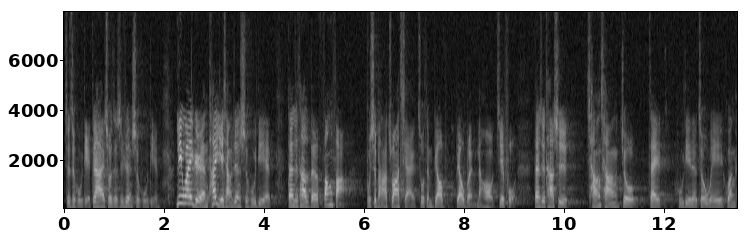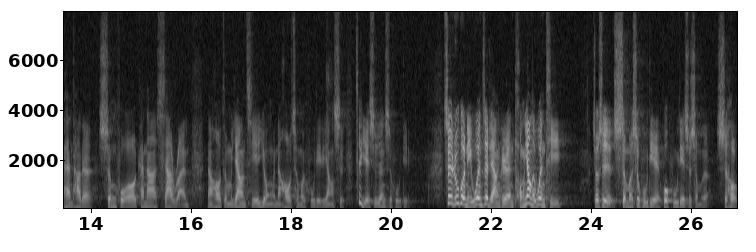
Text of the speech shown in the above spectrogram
这只蝴蝶，对他来说这是认识蝴蝶。另外一个人他也想认识蝴蝶，但是他的方法不是把它抓起来做成标标本，然后解剖，但是他是常常就在蝴蝶的周围观看它的生活，看它下卵，然后怎么样结蛹，然后成为蝴蝶的样式。这也是认识蝴蝶。所以，如果你问这两个人同样的问题，就是什么是蝴蝶或蝴蝶是什么的时候，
